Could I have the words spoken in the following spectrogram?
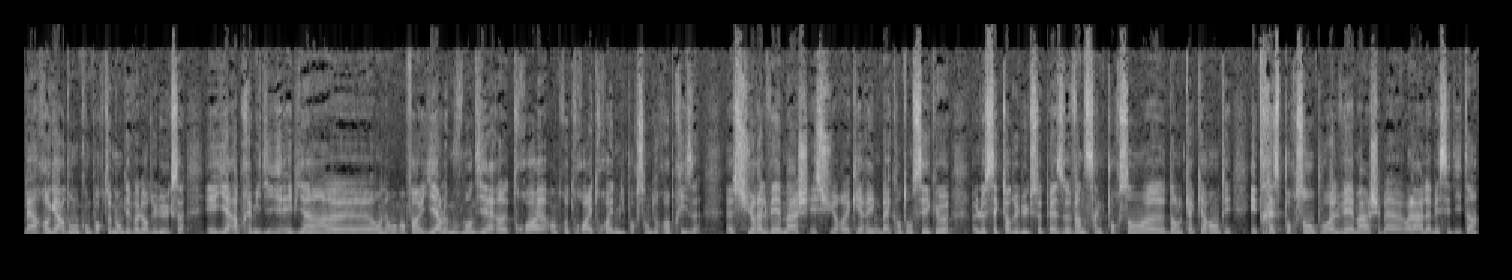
ben regardons le comportement des valeurs du luxe. Et hier après-midi, eh bien, euh, enfin hier, le mouvement d'hier, 3, entre 3 et 3,5% de reprise euh, sur LVMH et sur euh, Kering. Ben, quand on sait que le secteur du luxe pèse 25% dans le CAC 40 et, et 13% pour LVMH, ben voilà, la messe est dite. Hein.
